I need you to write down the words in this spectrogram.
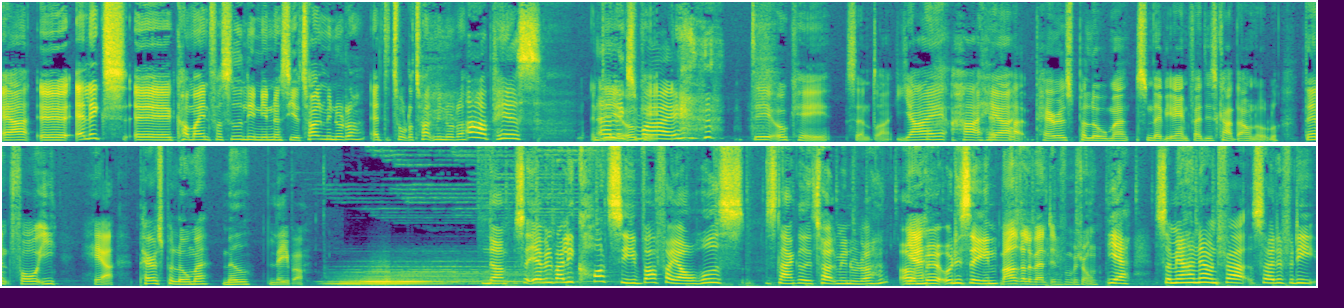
er øh, Alex øh, kommer ind fra sidelinjen og siger 12 minutter, at det tog dig 12 minutter. Åh, oh, pis. Men Alex, det er okay. why? Det er okay, Sandra. Jeg har her Paris Paloma, som der vi rent faktisk har downloadet. Den får I her. Paris Paloma med Labor. Nå, så jeg vil bare lige kort sige, hvorfor jeg overhovedet snakkede i 12 minutter om Ja. yeah. Odysseen. Meget relevant information. Ja, som jeg har nævnt før, så er det fordi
